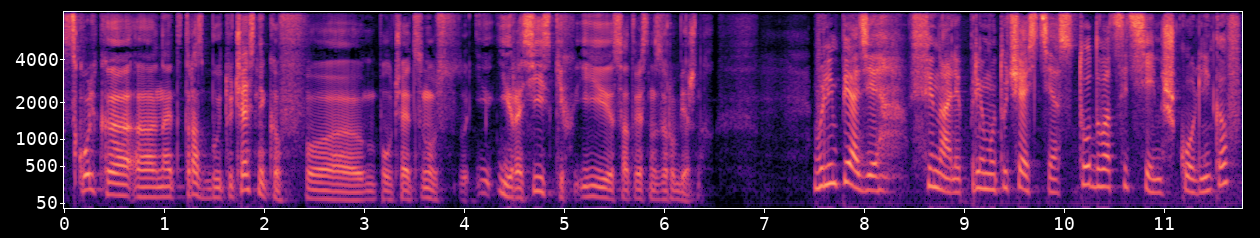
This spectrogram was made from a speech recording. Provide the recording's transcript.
Сколько э, на этот раз будет участников, э, получается, ну, и российских, и, соответственно, зарубежных? В Олимпиаде в финале примут участие 127 школьников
